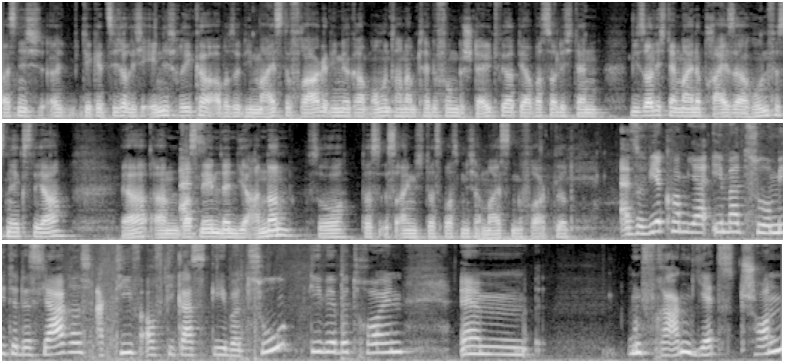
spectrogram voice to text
weiß nicht, äh, dir geht sicherlich ähnlich, Rika, aber so die meiste Frage, die mir gerade momentan am Telefon gestellt wird, ja, was soll ich denn, wie soll ich denn meine Preise erhöhen fürs nächste Jahr? Ja, ähm, was also, nehmen denn die anderen? So, das ist eigentlich das, was mich am meisten gefragt wird. Also wir kommen ja immer zur Mitte des Jahres aktiv auf die Gastgeber zu, die wir betreuen ähm, und fragen jetzt schon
